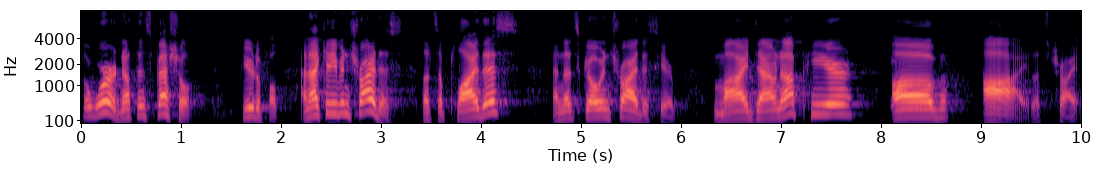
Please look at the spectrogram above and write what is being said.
the word, nothing special. Beautiful. And I can even try this. Let's apply this, and let's go and try this here. My down up here of I. Let's try it.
